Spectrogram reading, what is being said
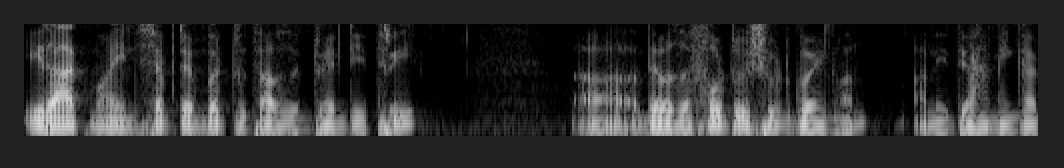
इराकमा इन सेप्टेम्बर टु थाउजन्ड ट्वेन्टी थ्री दे वाज अ फोटो सुट गोइङ अन अनि त्यो हामी कहाँ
